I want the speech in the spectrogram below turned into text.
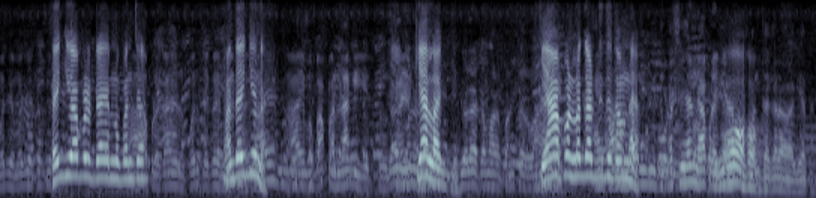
થઈ ગયું આપણે ટાયરનું પંચર? અને અંધાઈ ગયું ને? હા એમાં બાપાને લાગી ગયું ક્યાં લાગી ગયું? જોડા તમારે પંચર ક્યાં પણ લગાડી દીધું તમને? પછી છે ને આપણે ઓહો. કરાવવા ગયા હતા.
